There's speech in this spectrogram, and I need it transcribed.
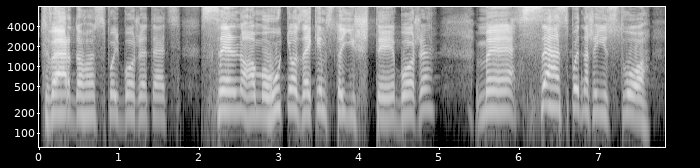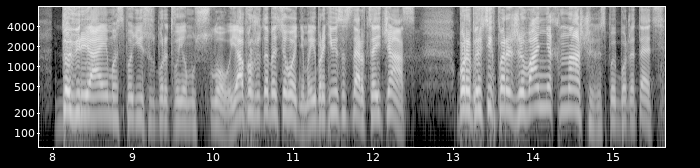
твердого, Господь Боже Отець, сильного, могутнього, за яким стоїш Ти, Боже. Ми все, Господь, наше єство довіряємо, Господь Ісус, Боже, Твоєму Слову. Я прошу Тебе сьогодні, мої братів і сестер, в цей час. Боже, при всіх переживаннях наших, Господь Боже Отець,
